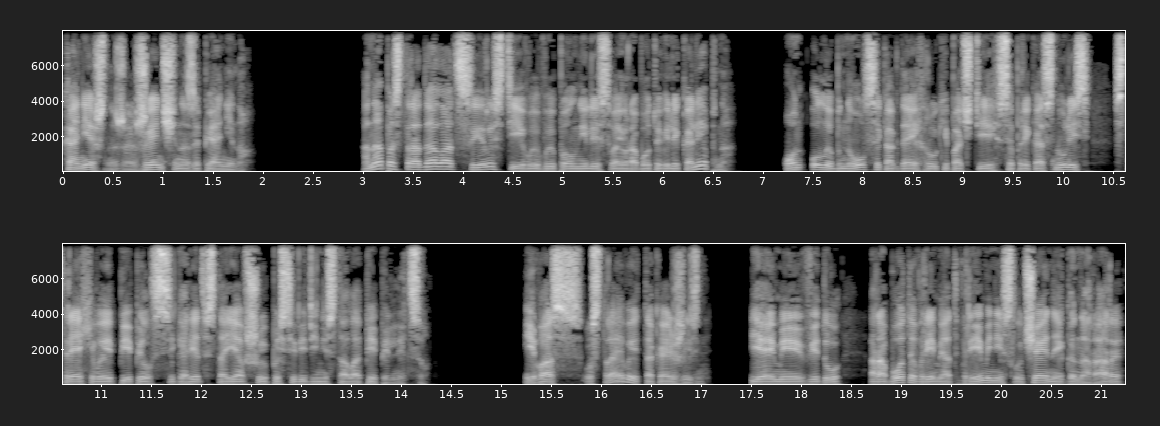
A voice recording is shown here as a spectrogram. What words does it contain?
Конечно же, женщина за пианино. Она пострадала от сырости, и вы выполнили свою работу великолепно. Он улыбнулся, когда их руки почти соприкоснулись, стряхивая пепел с сигарет в стоявшую посередине стола пепельницу. И вас устраивает такая жизнь? Я имею в виду работа время от времени, случайные гонорары,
